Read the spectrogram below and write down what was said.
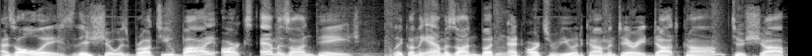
As always, this show is brought to you by ARC's Amazon page. Click on the Amazon button at artsreviewandcommentary.com to shop,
